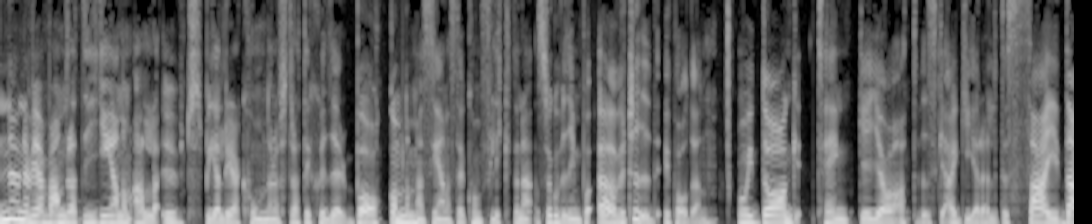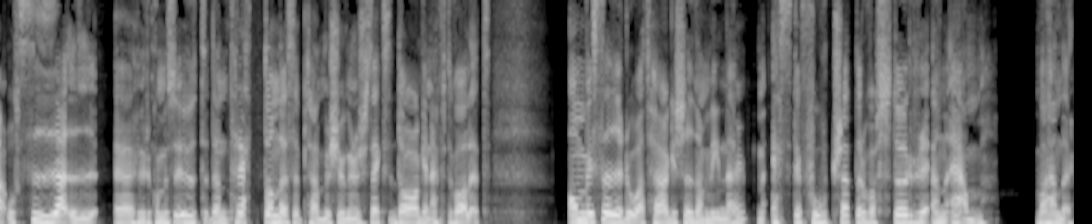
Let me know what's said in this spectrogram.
Nu när vi har vandrat igenom alla utspel, reaktioner och strategier bakom de här senaste konflikterna så går vi in på övertid i podden. Och idag tänker jag att vi ska agera lite sajda och sia i eh, hur det kommer se ut den 13 september 2026, dagen efter valet. Om vi säger då att högersidan vinner, men SD fortsätter att vara större än M, vad händer?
